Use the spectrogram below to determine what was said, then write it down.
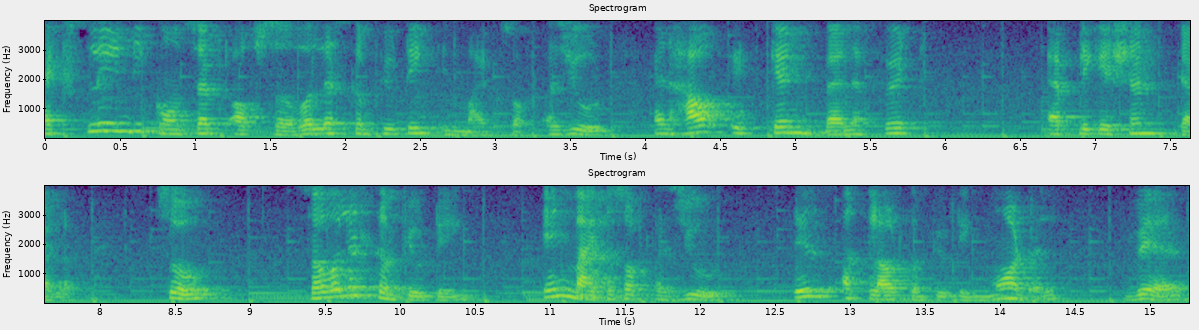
explain the concept of serverless computing in Microsoft Azure and how it can benefit application development. So, serverless computing in Microsoft Azure is a cloud computing model where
